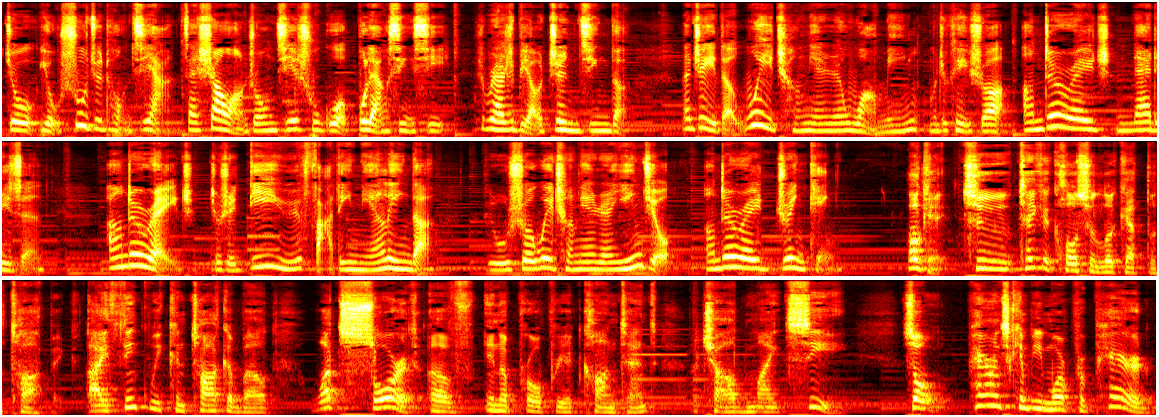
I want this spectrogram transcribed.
就有数据统计啊，在上网中接触过不良信息，是不是还是比较震惊的？那这里的未成年人网民，我们就可以说 underage netizen。 underage 就是低于法定年龄的，比如说未成年人饮酒 underage drinking。Okay, to take a closer look at the topic, I think we can talk about what sort of inappropriate content a child might see. So parents can be more prepared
